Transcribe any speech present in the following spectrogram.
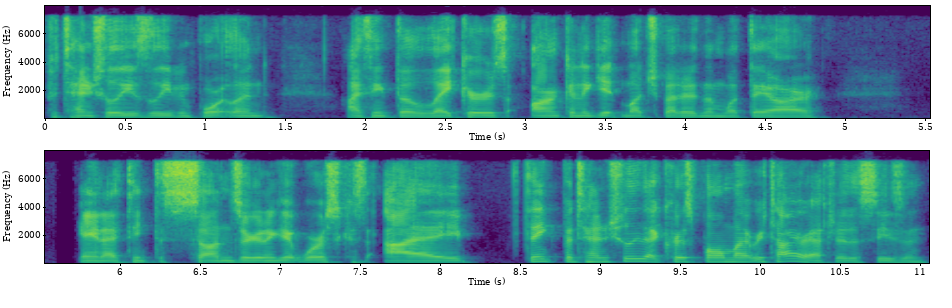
potentially is leaving Portland. I think the Lakers aren't going to get much better than what they are. and I think the Suns are going to get worse because I think potentially that Chris Paul might retire after the season.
